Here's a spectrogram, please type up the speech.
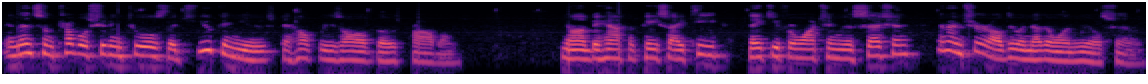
and then some troubleshooting tools that you can use to help resolve those problems. Now, on behalf of PACE IT, thank you for watching this session, and I'm sure I'll do another one real soon.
